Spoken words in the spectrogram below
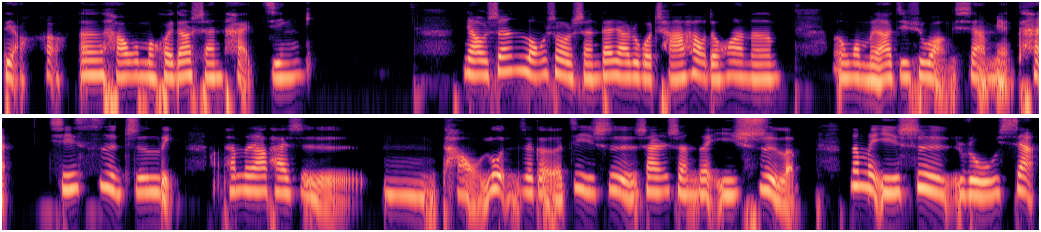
掉。哈，嗯，好，我们回到《山海经》。鸟身龙首神，大家如果查好的话呢，嗯，我们要继续往下面看。其四之礼，好，他们要开始嗯讨论这个祭祀山神的仪式了。那么仪式如下：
